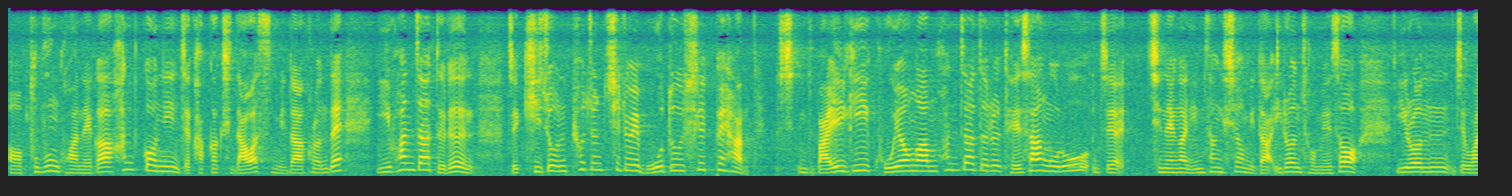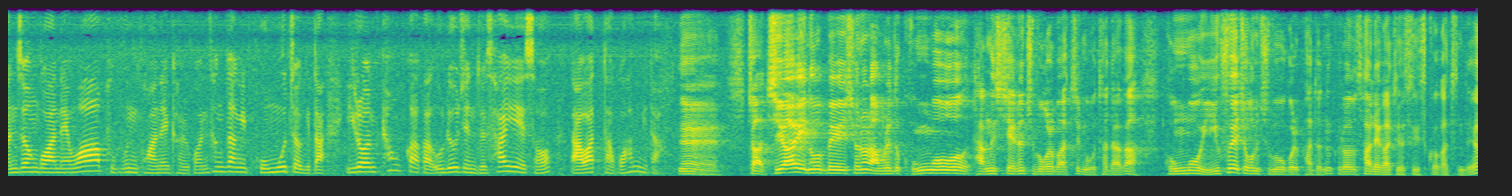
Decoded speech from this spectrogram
어, 부분 관해가 한 건이 이제 각각씩 나왔습니다. 그런데 이 환자 들은 이제 기존 표준 치료에 모두 실패한 시- 말기 고형암 환자들을 대상으로 이제 진행한 임상 시험이다. 이런 점에서 이런 이제 완전 관해와 부분 관해 결과는 상당히 고무적이다. 이런 평가가 의료진들 사이에서 나왔다고 합니다. 네. 자, GI 이노베이션은 아무래도 공모 당시에는 주목을 받지 못하다가 공모 이후에 조금 주목을 받은 그런 사례가 될 수 있을 것 같은데요.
